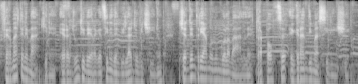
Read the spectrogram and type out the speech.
Fermate le macchine e raggiunti dei ragazzini del villaggio vicino, ci addentriamo lungo la valle, tra pozze e grandi massi lisci.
